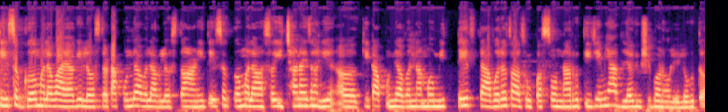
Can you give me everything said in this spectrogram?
ते सगळं मला वाया गेलं असतं टाकून द्यावं लागलं असतं आणि ते सगळं मला असं इच्छा नाही झाली की टाकून द्यावं. ना मग मी तेच त्यावरच आज उपास सोडणार होती जे मी आदल्या दिवशी बनवलेलं होतं.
